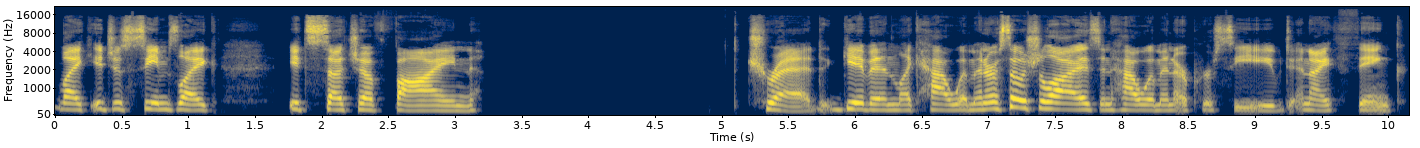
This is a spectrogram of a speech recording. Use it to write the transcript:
Like it just seems like it's such a fine tread given like how women are socialized and how women are perceived. And I think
